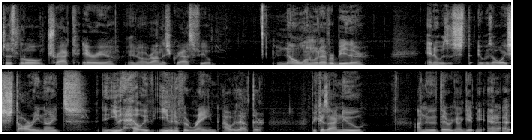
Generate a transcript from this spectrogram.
to this little track area, you know, around this grass field. No one would ever be there. and it was a it was always starry nights. Even hell, if, even if it rained, I was out there because I knew I knew that they were gonna get me. And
